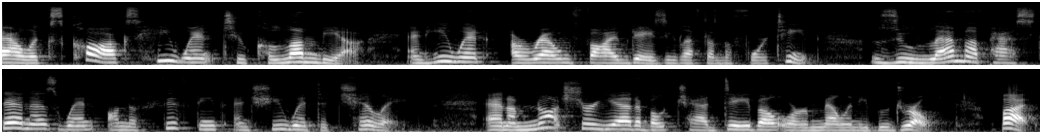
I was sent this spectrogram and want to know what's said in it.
Alex Cox, he went to Colombia and he went around five days. He left on the 14th. Zulema Pastenes went on the 15th and she went to Chile. And I'm not sure yet about Chad Daybell or Melanie Boudreaux. But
